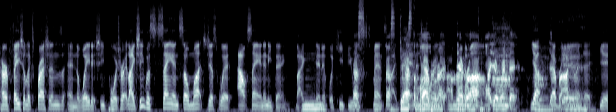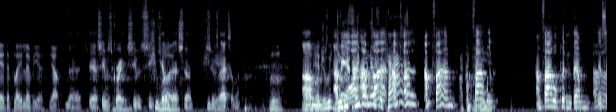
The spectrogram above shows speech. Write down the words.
her facial expressions and the way that she portrayed, like she was saying so much just without saying anything, like Mhm. and it would keep you That's- in suspense. That's, like, that's the this mom, girl- right? I'm Deborah the. Ayorinde. Yep, Yeah. Deborah Yeah. Ayorinde. Yeah, that played Livia. Yep. Yeah, yeah, she was great. She was she, She killed that show. She She, was did. excellent. Hmm. Um, And did we- I mean, I, I'm, fine. I'm fine. I'm fine. I I'm fine with. I'm fine with putting them Uh. ins-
